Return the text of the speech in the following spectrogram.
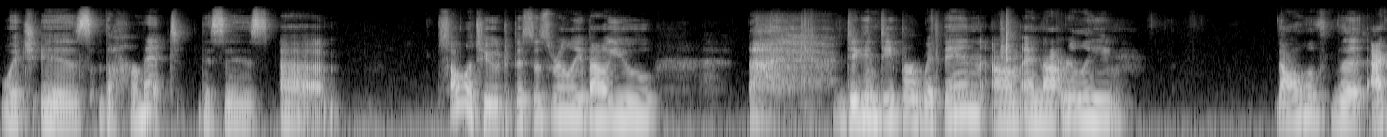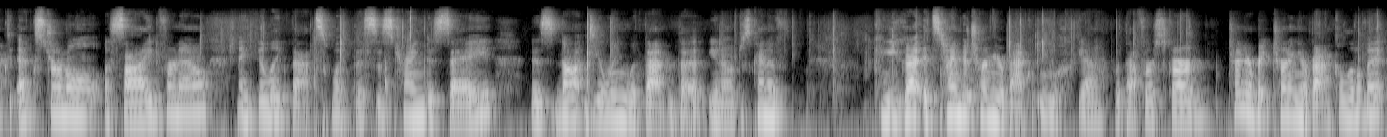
which is the hermit. This is um, solitude. This is really about you uh, digging deeper within um, and not really all of the ex- external aside for now. And I feel like that's what this is trying to say is not dealing with that that you know just kind of okay you got it's time to turn your back ooh yeah with that first card turn your back turning your back a little bit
